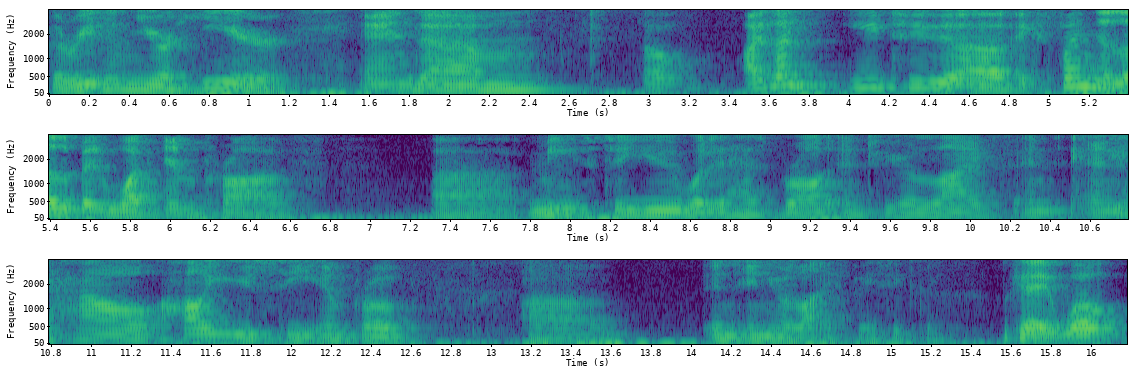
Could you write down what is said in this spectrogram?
The reason you're here, and um, oh, I'd like you to uh, explain a little bit what improv uh, means to you, what it has brought into your life, and, and how how you see improv uh, in in your life, basically. Okay, well,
